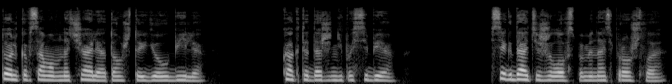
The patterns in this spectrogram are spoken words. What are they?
Только в самом начале о том, что ее убили. Как-то даже не по себе. Всегда тяжело вспоминать прошлое.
